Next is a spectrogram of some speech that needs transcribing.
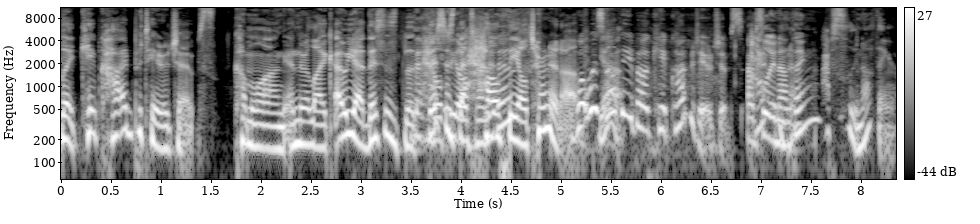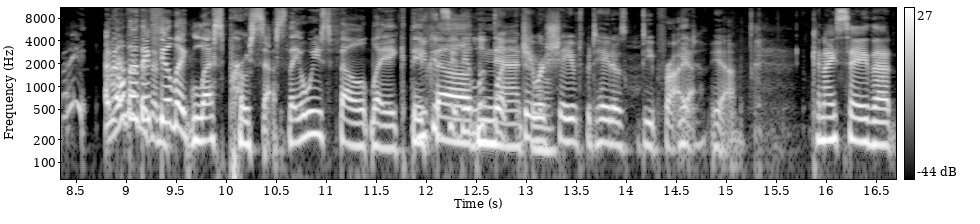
like Cape Cod potato chips come along, and they're like, "Oh yeah, this is the, The this is healthy the healthy alternative." What was Yeah. healthy about Cape Cod potato chips? Absolutely I don't know. nothing. Absolutely nothing, right? I I mean, although they them- feel like less processed. They always felt like they you could see felt they looked natural. like they were shaved potatoes deep fried. Yeah. Yeah. Can I say that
